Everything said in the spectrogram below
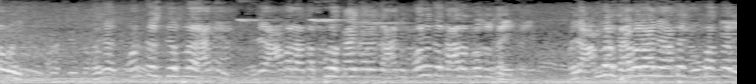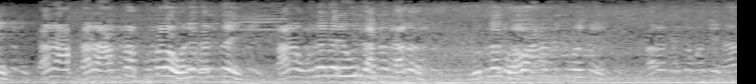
होईल. म्हणजे कोणत्या स्टेपला आम्ही म्हणजे आम्हाला आता पुढे काय करायचं? आम्ही कोणाच्या दारात बसू साहेब म्हणजे आमदार साहेबांना आम्ही आता बसणार आहे कारण कारण आमचा पुतळा होणे गरजेचं आहे. कारण उद्या जरी उद्घाटन झालं उद्घाटन व्हावं आनंदाची गोष्ट आहे. कारण याच्यामध्ये ना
